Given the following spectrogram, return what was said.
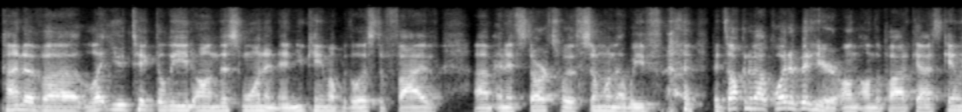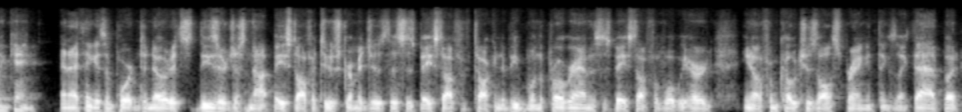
kind of uh, let you take the lead on this one, and, and you came up with a list of five, um, and it starts with someone that we've been talking about quite a bit here on on the podcast, Kalen King. And I think it's important to note it's these are just not based off of two scrimmages. This is based off of talking to people in the program. This is based off of what we heard, you know, from coaches all spring and things like that. But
